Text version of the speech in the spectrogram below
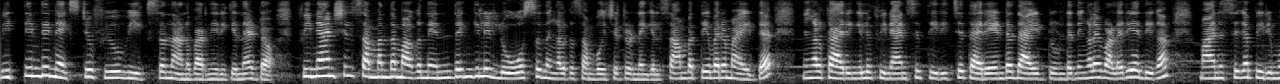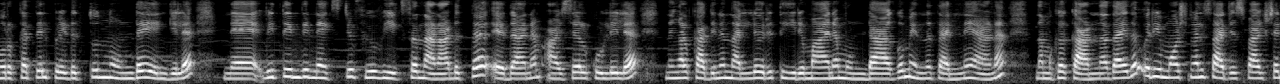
Within the next few weeks എന്നാണ് പറഞ്ഞിരിക്കുന്നത് കേട്ടോ. ഫിനാൻഷ്യൽ സംബന്ധമാകുന്ന എന്തെങ്കിലും എന്തെങ്കിലും ലോസ് നിങ്ങൾക്ക് സംഭവിച്ചിട്ടുണ്ടെങ്കിൽ സാമ്പത്തികപരമായിട്ട് നിങ്ങൾക്ക് ആരെങ്കിലും ഫിനാൻസ് തിരിച്ച് തരേണ്ടതായിട്ടുണ്ട്. നിങ്ങളെ വളരെയധികം മാനസിക പിരിമുറുക്കത്തിൽ പെടുത്തുന്നുണ്ട് എങ്കിൽ within the next few weeks എന്നാണ് അടുത്ത ഏതാനും ആഴ്ചകൾക്കുള്ളിൽ നിങ്ങൾക്കതിന് നല്ലൊരു തീരുമാനം ഉണ്ടാകും എന്ന് തന്നെയാണ് നമുക്ക് കാണുന്നത്. അതായത് ഒരു ഇമോഷണൽ സാറ്റിസ്ഫാക്ഷൻ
